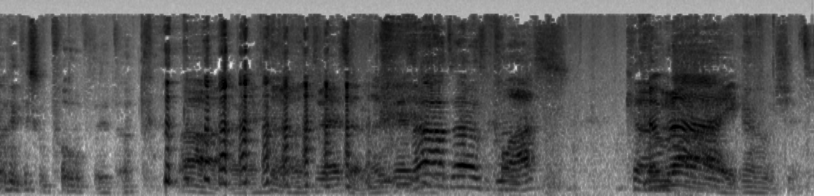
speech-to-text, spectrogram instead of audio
O'n i'n disgwyl pob ddeud o. O, oce. Na, da. Clas. Cymraeg. Oh, shit.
